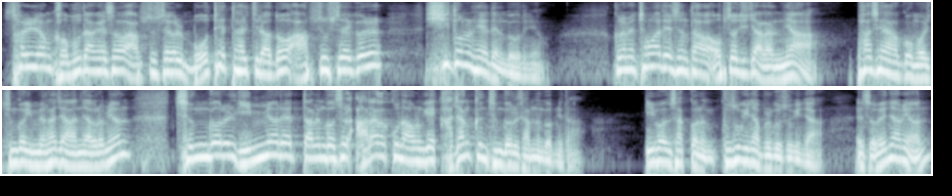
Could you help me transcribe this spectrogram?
설령 거부당해서 압수수색을 못했다 할지라도 압수수색을 시도는 해야 되는 거거든요. 그러면 청와대에서는 다 없어지지 않았냐? 파쇄하고 뭐 증거 인멸하지 않았냐? 그러면 증거를 인멸했다는 것을 알아갖고 나오는 게 가장 큰 증거를 잡는 겁니다. 이번 사건은 구속이냐 불구속이냐. 그래서 왜냐하면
